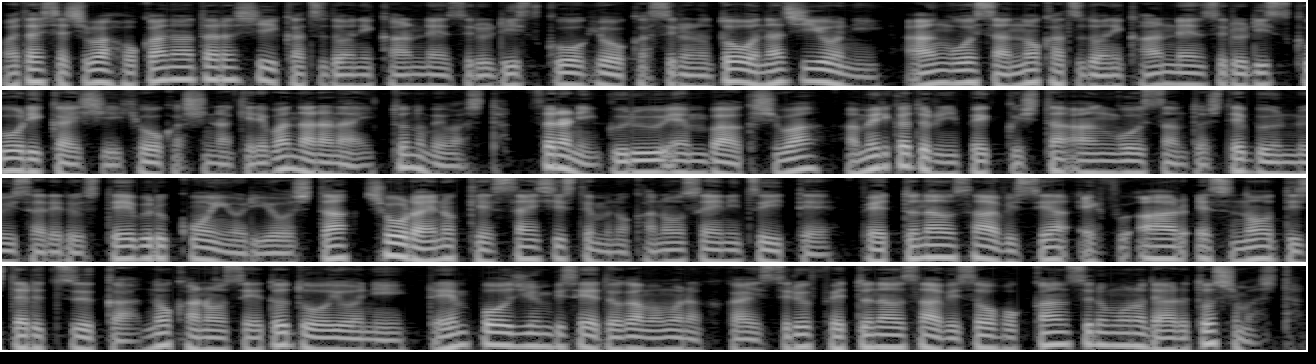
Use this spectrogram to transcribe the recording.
私たちは他の新しい活動に関連するリスクを評価するのと同じように暗号資産の活動に関連するリスクを理解し評価しなければならないと述べました。した。さらにグルーエンバーク氏はアメリカドルにペックした暗号資産として分類されるステーブルコインを利用した将来の決済システムの可能性について FedNow サービスや FRS のデジタル通貨の可能性と同様に連邦準備制度が間もなく開始するフェットナウサービスを補完するものであるとしました。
